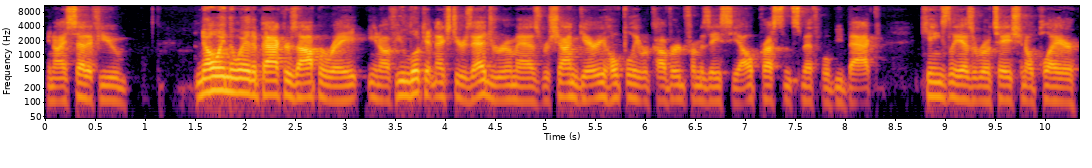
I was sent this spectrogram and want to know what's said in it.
You know, I said if you knowing the way the Packers operate, you know, if you look at next year's edge room as Rashan Gary hopefully recovered from his ACL, Preston Smith will be back. Kingsley as a rotational player.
